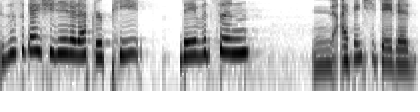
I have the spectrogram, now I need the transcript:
Is this the guy she dated after Pete Davidson? I think she dated.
